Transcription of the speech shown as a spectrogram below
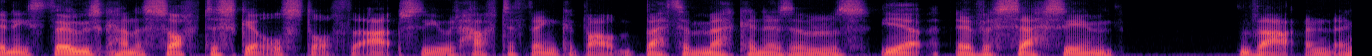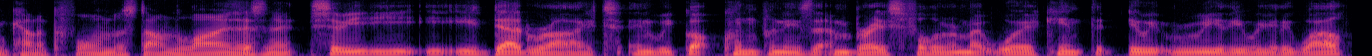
And it's those kind of softer skill stuff that actually you would have to think about better mechanisms Yeah. of assessing that and, and kind of performance down the line, isn't it? So you, you- you're dead right. And we've got companies that embrace full remote working that do it really, really well.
